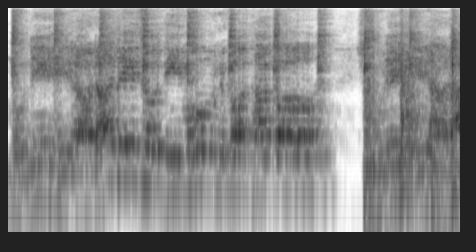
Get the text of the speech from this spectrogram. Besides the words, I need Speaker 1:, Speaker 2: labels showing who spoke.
Speaker 1: মনের আড়ালে যদি মন কথা কয় সুরের আড়ালে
